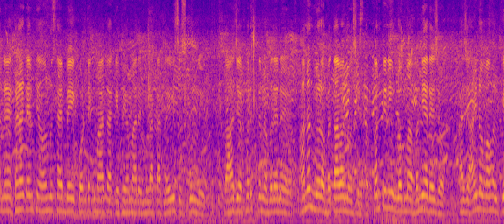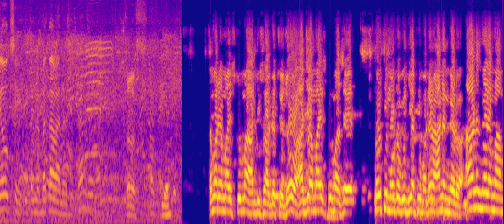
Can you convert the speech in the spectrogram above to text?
અને ઘણા ટાઈમથી અનુ સાહેબ બે કોન્ટેક્ટમાં હતા કે ભાઈ અમારે મુલાકાત લેવી છે સ્કૂલની. તો આજે ફરીથી તમને બધાને આનંદ મેળો બતાવવાનો છે. તો કન્ટિન્યુ બ્લોગમાં બન્યા રહેજો. આજે આઈનો માહોલ કેવો છે એ તમને બતાવવાના છે. સરસ. ઓકે તમારી અમારી સ્કૂલમાં હાર્દિક સ્વાગત છે. જો આજે અમારી સ્કૂલમાં છે સૌથી મોટો વિદ્યાર્થી માટે આનંદ મેળો. આનંદ મેળામાં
